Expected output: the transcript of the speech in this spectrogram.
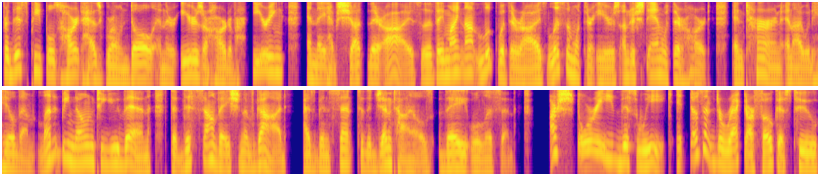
For this people's heart has grown dull, and their ears are hard of hearing, and they have shut their eyes, so that they might not look with their eyes, listen with their ears, understand with their heart, and turn, and I would heal them. Let it be known to you then that this salvation of God has been sent to the Gentiles, they will listen. Our story this week, it doesn't direct our focus to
